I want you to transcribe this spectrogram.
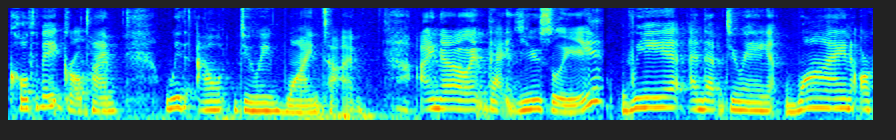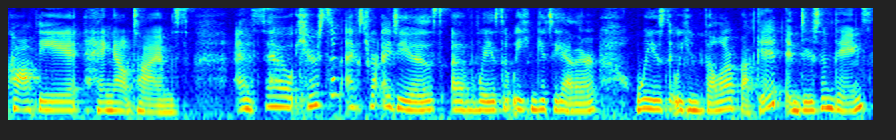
cultivate girl time without doing wine time. I know that usually we end up doing wine or coffee hangout times. And so here's some extra ideas of ways that we can get together, ways that we can fill our bucket and do some things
